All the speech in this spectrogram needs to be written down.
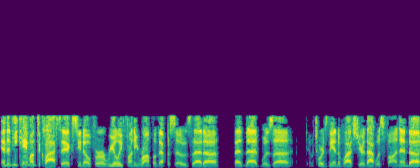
and then he came on to classics, you know, for a really funny romp of episodes that uh that that was uh towards the end of last year. That was fun. And uh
